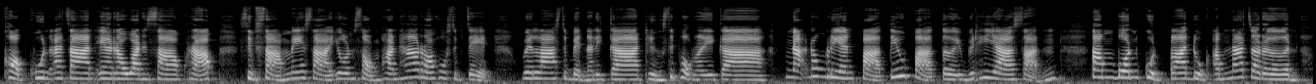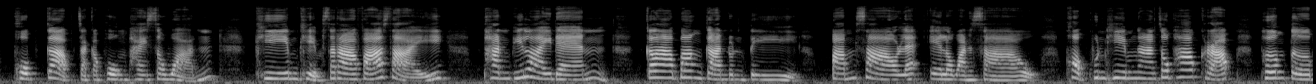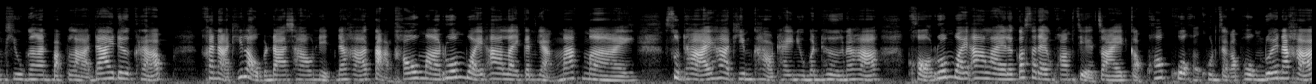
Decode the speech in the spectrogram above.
ขอบคุณอาจารย์เอราวันซาวครับ 13 เมษายน 2567 เวลา 11 นาฬิกาถึง 16 นาฬิกา ณ โรงเรียนป่าติ้วป่าเตยวิทยาสันตำบลกุดปลาดุกอำนาจเจริญ พบกับจักรพงศ์ไพสวรรค์คีมเข็มสราฟ้าใส พันพิไลแดน กล้าบ้างการดนตรี ปั๊มซาวและเอราวันซาวขอบคุณทีมงานเจ้าภาพครับ เพิ่มเติมคิวงานปักหลาได้เด้อครับขณะที่เหล่าบรรดาชาวเน็ตนะคะ ต่างเข้ามาร่วมไว้อาลัยกันอย่างมากมาย สุดท้ายค่ะทีมข่าวไทยนิวบันเทิงนะคะ ขอร่วมไว้อาลัยแล้วก็แสดงความเสียใจกับครอบครัวของคุณจักรพงศ์ด้วยนะคะ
